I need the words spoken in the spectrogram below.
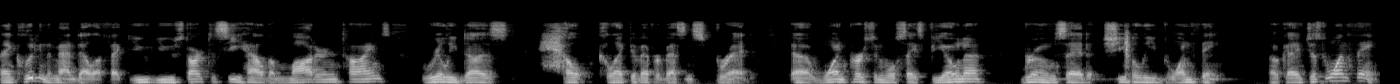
including the Mandela effect, you you start to see how the modern times really does help collective effervescence spread. Uh, one person will say Fiona Broome said she believed one thing, okay, just one thing,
